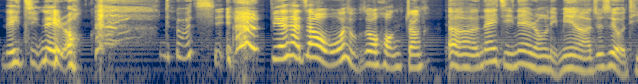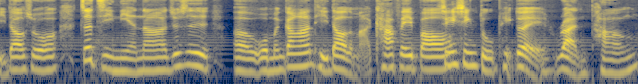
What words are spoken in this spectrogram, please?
那一集内容？对不起，别人才知道我们为什么这么慌张。呃，那一集内容里面啊，就是有提到说这几年呢、啊，就是呃，我们刚刚提到的嘛，咖啡包、新兴毒品，对，软糖、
